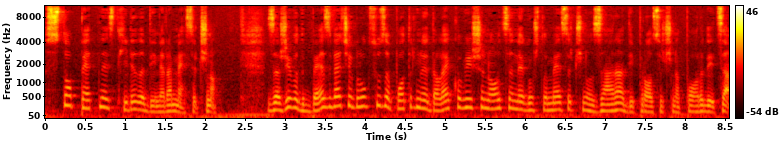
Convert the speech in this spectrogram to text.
115.000 dinara mesečno. Za život bez većeg luksuza potrebno je daleko više novca nego što mesečno zaradi prosečna porodica.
